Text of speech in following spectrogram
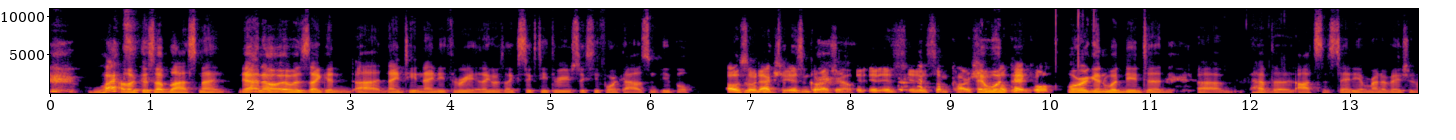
what I looked this up last night. Yeah, no, it was like in uh, 1993. I think it was like 63 or 64,000 people. Oh, so it actually isn't the car record. show. It, it is. It is some car show. It would okay, be. cool. Oregon would need to um, have the Autzen Stadium renovation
